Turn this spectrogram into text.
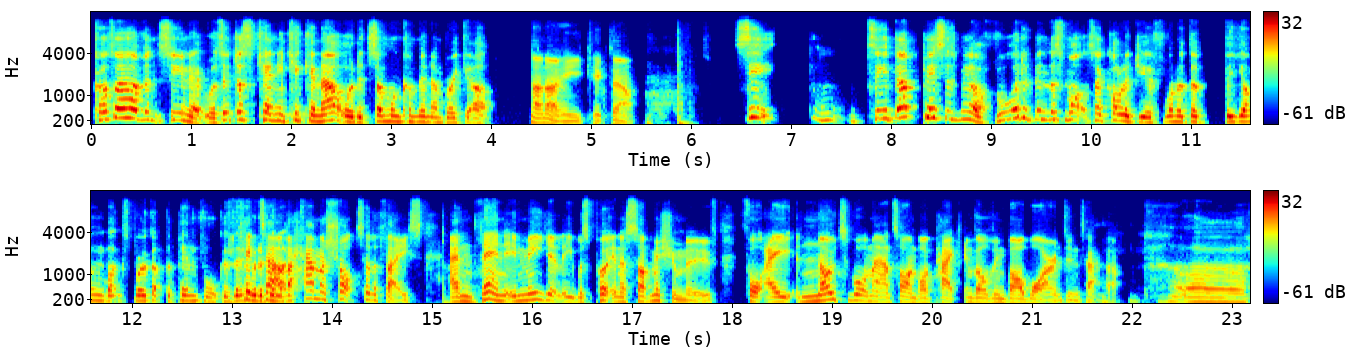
Because I haven't seen it, was it just Kenny kicking out or did someone come in and break it up? No, no, he kicked out. See, see that pisses me off. What would have been the smart psychology if one of the, the young bucks broke up the pinfall? Because He then it would have been of like, a hammer shot to the face and then immediately was put in a submission move for a notable amount of time by PAC involving barbed wire and didn't tap out. oh.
